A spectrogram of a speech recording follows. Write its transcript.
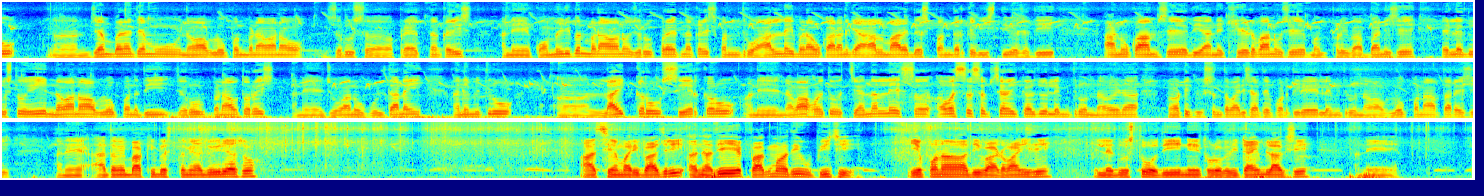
જેમ બને તેમ હું નવા વ્લોગ પણ બનાવવાનો જરૂર પ્રયત્ન કરીશ અને કોમેડી પણ બનાવવાનો જરૂર પ્રયત્ન કરીશ. પણ મિત્રો, હાલ નહીં બનાવું કારણ કે હાલ મારે દસ, પંદર કે વીસ દિવસ હતી આનું કામ છે, હજી આને ખેડવાનું છે, મગફળી વાવવાની છે. એટલે દોસ્તો, એ નવા નવા વ્લોગ પણ હજી જરૂર બનાવતો રહીશ અને જોવાનું ભૂલતા નહીં. અને મિત્રો લાઇક કરો શેર કરો અને નવા હોય તો ચેનલને અવશ્ય સબસ્ક્રાઈબ કરજો. એટલે મિત્રો, નવા નોટિફિકેશન તમારી સાથે પડતી રહે. એટલે મિત્રો, નવા વ્લોગ પણ આવતા રહેશે. અને આ તમે બાકી બસ તમે આ જોઈ રહ્યા છો આ છે અમારી બાજરી અને હજી એક ભાગમાં હજી ઊભી છે એ પણ હજી વાઢવાની છે એટલે દોસ્તો હજી એને થોડોક હજી ટાઈમ લાગશે અને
